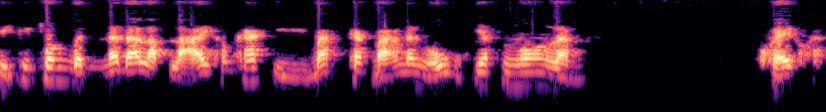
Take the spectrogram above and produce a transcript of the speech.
thì cái quân bình nó đã lặp lại, không khác gì bắt các bạn đã ngủ một giấc ngon lành, khỏe khoắn.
